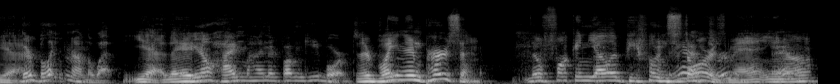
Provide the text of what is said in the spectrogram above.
Yeah. They're blatant on the web. yeah, they You know, hiding behind their fucking keyboards. they're blatant in person. They'll fucking yell at people in Yeah, stores, true. man. You Yeah. know,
